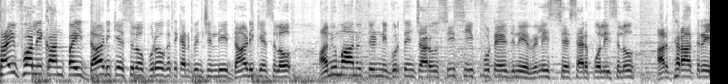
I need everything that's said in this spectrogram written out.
సైఫ్ అలీ ఖాన్ పై దాడి కేసులో పురోగతి కనిపించింది. దాడి కేసులో అనుమానితుడిని గుర్తించారు. సీసీ ఫుటేజ్ని రిలీజ్ చేశారు పోలీసులు. అర్ధరాత్రి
